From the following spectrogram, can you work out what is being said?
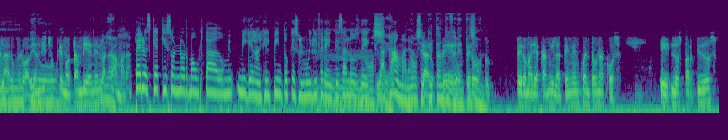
Claro, pero habían dicho que no también en la, Cámara. Pero es que aquí son Norma Hurtado, Miguel Ángel Pinto, que son muy diferentes a los de la Cámara. No sé qué tan diferentes son. Pero María Camila, tenga en cuenta una cosa. Eh, los partidos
